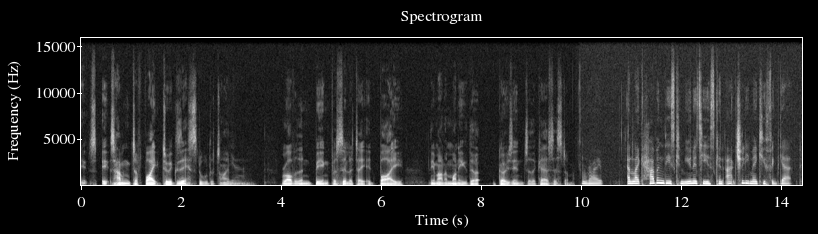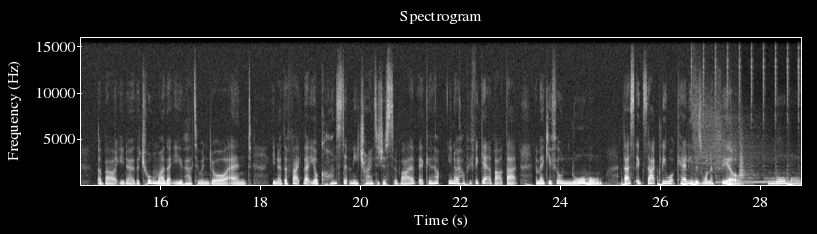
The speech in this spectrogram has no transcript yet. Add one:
it's it's having to fight to exist all the time Yeah. Rather than being facilitated by the amount of money that goes into the care system. Right. And like having these communities can actually make you forget about, you know, the trauma that you've had to endure and, you know, the fact that you're constantly trying to just survive. It can help, you know, help you forget about that and make you feel normal. That's exactly what care leavers want to feel. Normal.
